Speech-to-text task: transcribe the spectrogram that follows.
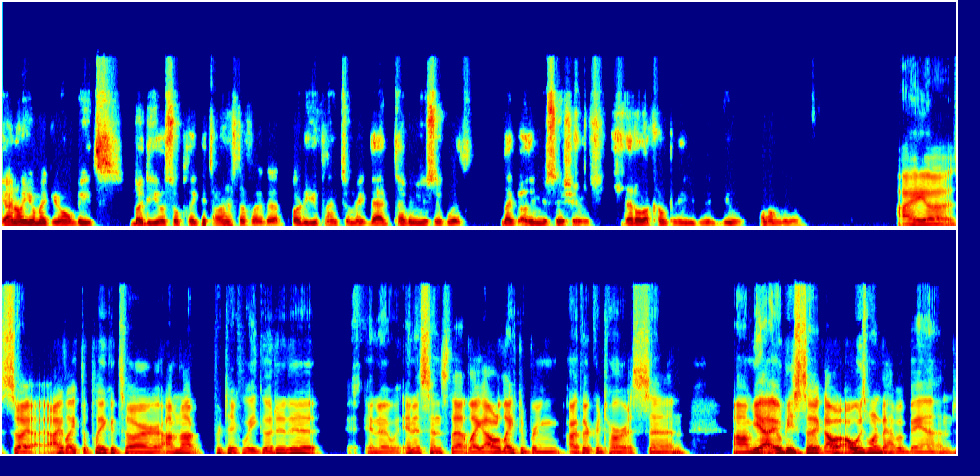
yeah, I know you make your own beats, but do you also play guitar and stuff like that, or do you plan to make that type of music with like other musicians that'll accompany you, along the way? I uh so I, I like to play guitar. I'm not particularly good at it in a in a sense that like I would like to bring other guitarists in. Um yeah, it would be sick. I, I always wanted to have a band.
